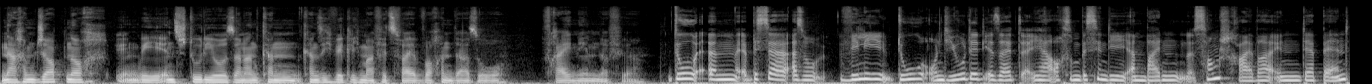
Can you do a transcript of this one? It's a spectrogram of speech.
nach dem Job noch irgendwie ins Studio, sondern kann, kann sich wirklich mal für zwei Wochen da so frei nehmen dafür. Du ähm, bist ja, also Willi, du und Judith, ihr seid ja auch so ein bisschen die ähm, beiden Songschreiber in der Band.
